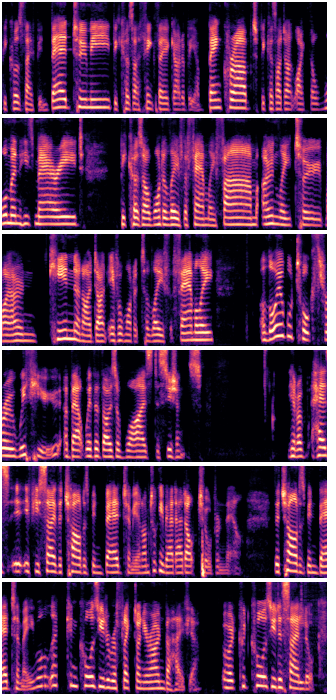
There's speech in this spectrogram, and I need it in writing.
because they've been bad to me, because I think they're going to be a bankrupt, because I don't like the woman he's married, because I want to leave the family farm only to my own kin and I don't ever want it to leave the family. A lawyer will talk through with you about whether those are wise decisions. You know, has if you say the child has been bad to me, and I'm talking about adult children now, the child has been bad to me, well, that can cause you to reflect on your own behaviour. Or it could cause you to say, look,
